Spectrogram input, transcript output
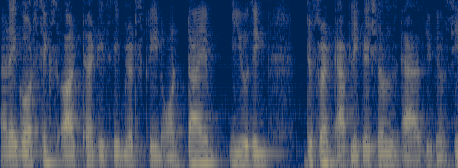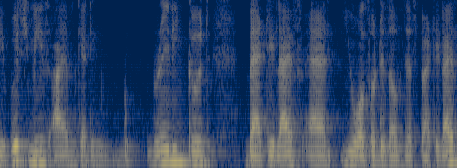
And I got 6 hour 33 minute screen on time using different applications as you can see which means I am getting really good battery life and you also deserve this battery life.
